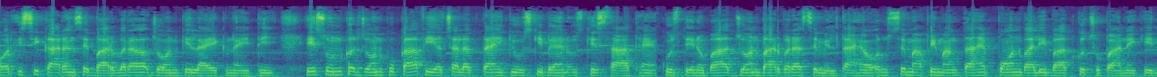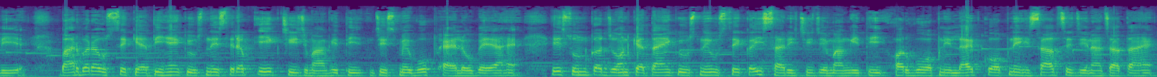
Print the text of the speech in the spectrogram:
और इसी कारण से बारबरा जॉन के लायक नहीं थी। ये सुनकर जॉन को काफ़ी अच्छा लगता है कि उसकी बहन उसके साथ हैं। कुछ दिनों बाद जॉन बारबरा से मिलता है और उससे माफ़ी माँगता है पौन वाली बात को छुपाने के लिए। बारबरा उससे कहती हैं कि उसने सिर्फ़ एक चीज़ मांगी थी, जिसमें वो फैल हो गया है। ये सुनकर जॉन कहता है कि उसने उससे कई सारी चीज़ें मांगी थी और वो अपनी लाइफ को अपने हिसाब से जीना चाहता है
